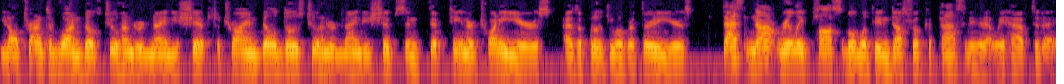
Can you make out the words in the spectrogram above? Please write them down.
you know, Alternative One builds 290 ships, to try and build those 290 ships in 15 or 20 years, as opposed to over 30 years, that's not really possible with the industrial capacity that we have today.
